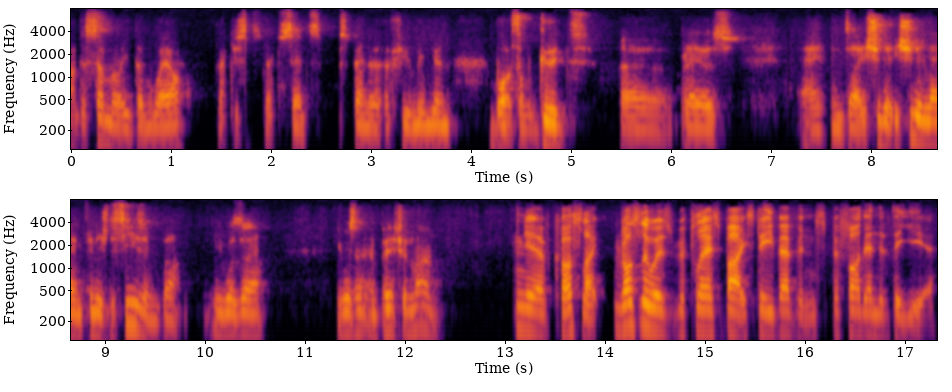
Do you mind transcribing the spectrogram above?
at the summer he done well, like you like you said, spent a, a few million, bought some good uh, players, and uh, he should he should have let him finish the season, but he was a he was an impatient man. Yeah, of course. Like Rosler was replaced by Steve Evans before the end of the year,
